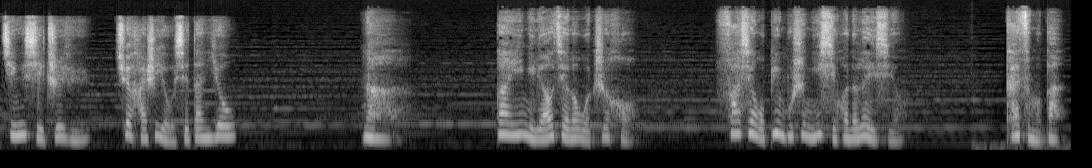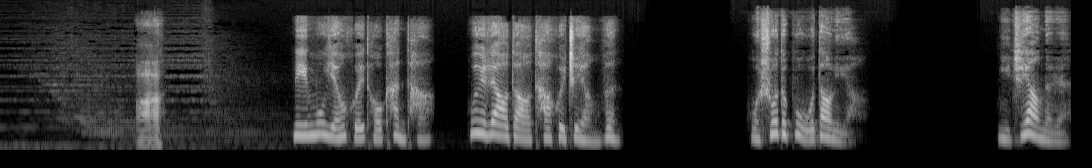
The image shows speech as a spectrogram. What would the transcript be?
惊喜之余，却还是有些担忧。那万一你了解了我之后，发现我并不是你喜欢的类型，该怎么办？啊！李慕言回头看他，未料到他会这样问。我说的不无道理啊。你这样的人，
